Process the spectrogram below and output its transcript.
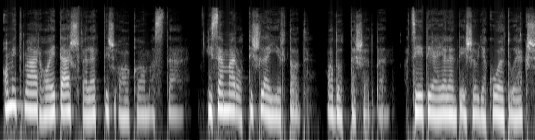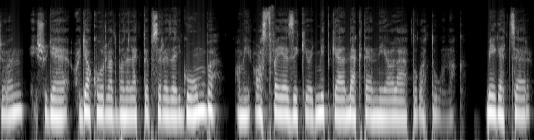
amit már hajtás felett is alkalmaztál hiszen már ott is leírtad adott esetben. A CTA jelentése ugye call to action, és ugye a gyakorlatban a legtöbbször ez egy gomb, ami azt fejezi ki, hogy mit kell megtennie a látogatónak. Még egyszer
